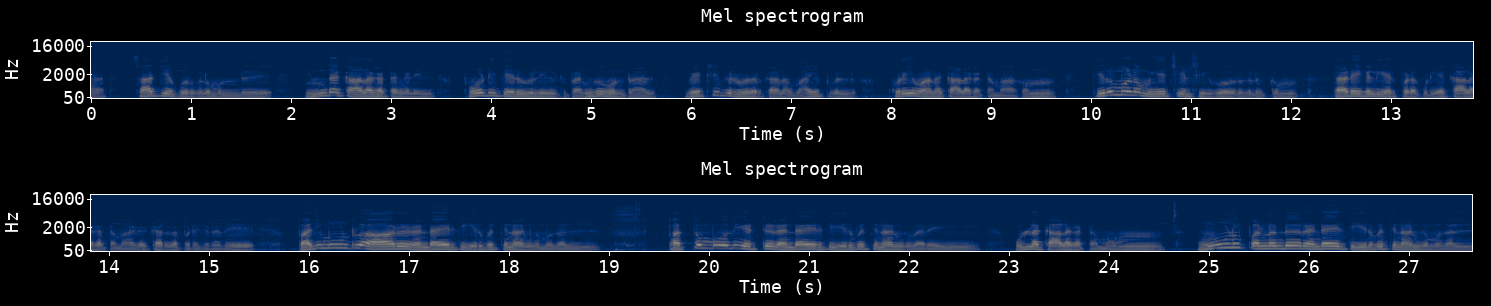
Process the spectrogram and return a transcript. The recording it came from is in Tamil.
சாத்தியக்கூறுகளும் உண்டு. இந்த காலகட்டங்களில் போட்டித் தேர்வுகளில் பங்கு கொண்டால் வெற்றி பெறுவதற்கான வாய்ப்புகள் குறைவான காலகட்டமாகும். திருமண முயற்சிகள் செய்பவர்களுக்கும் தடைகள் ஏற்படக்கூடிய காலகட்டமாக கருதப்படுகிறது. பதிமூன்று ஆறு ரெண்டாயிரத்தி இருபத்தி நான்கு முதல் பத்தொம்போது எட்டு ரெண்டாயிரத்தி இருபத்தி நான்கு வரை உள்ள காலகட்டமும் மூணு பன்னெண்டு ரெண்டாயிரத்தி இருபத்தி நான்கு முதல்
